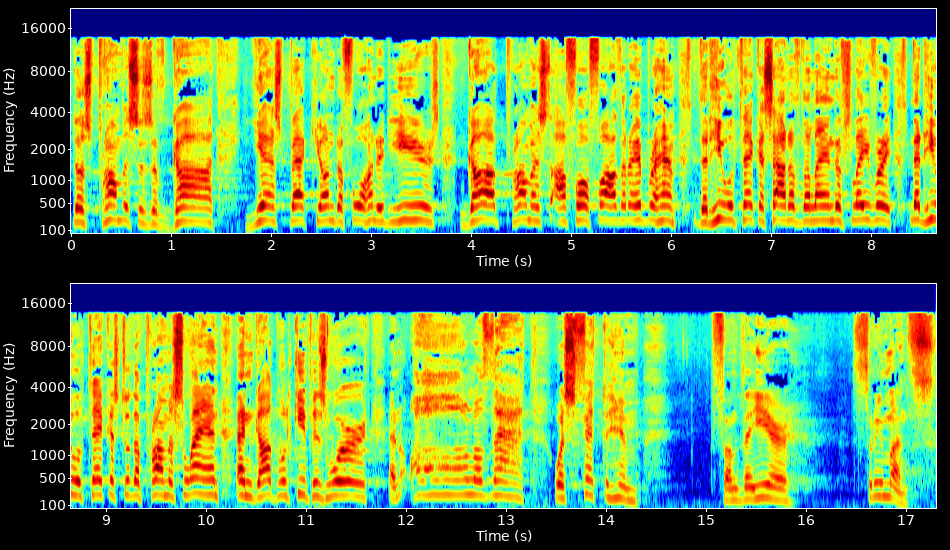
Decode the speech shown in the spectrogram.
those promises of God. Yes, back yonder 400 years, God promised our forefather Abraham that he will take us out of the land of slavery, that he will take us to the promised land, and God will keep his word. And all of that was fed to him from the year three months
